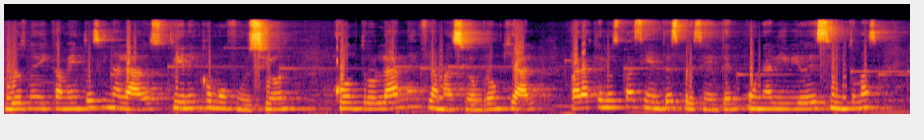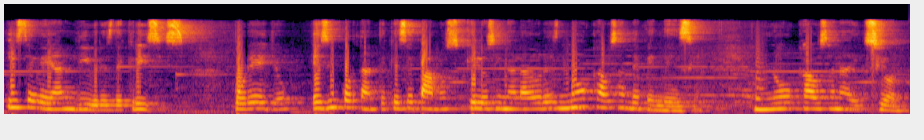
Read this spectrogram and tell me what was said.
Los medicamentos inhalados tienen como función controlar la inflamación bronquial para que los pacientes presenten un alivio de síntomas y se vean libres de crisis. Por ello, es importante que sepamos que los inhaladores no causan dependencia, no causan adicción,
